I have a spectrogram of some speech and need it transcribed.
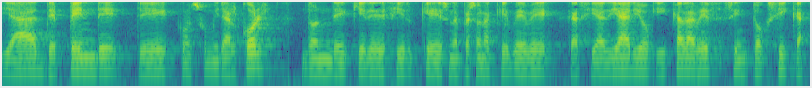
ya depende de consumir alcohol donde quiere decir que es una persona que bebe casi a diario y cada vez se intoxica.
